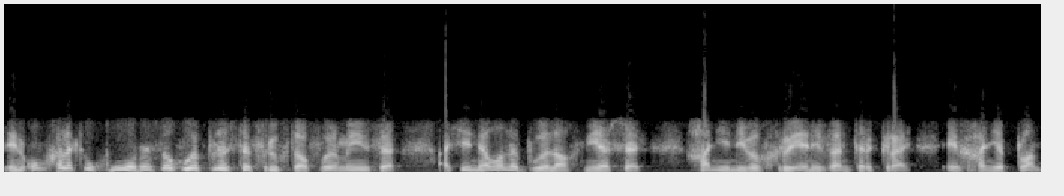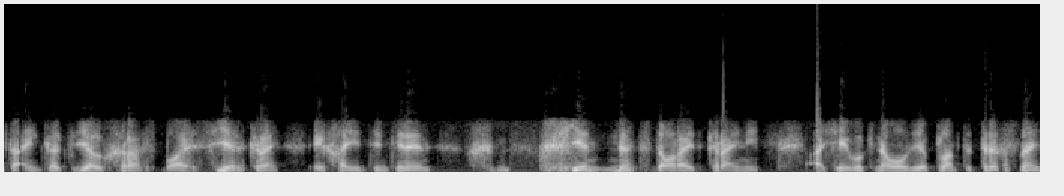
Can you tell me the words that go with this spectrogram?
en ongelukkig nee, dis nog hopeloos te vroeg daarvoor mense. As jy nou al 'n bolag neersit, gaan jy nuwe groei in die winter kry en gaan jou plante eintlik jou gras baie seer kry en gaan jy teen geen nut daaruit kry nie. As jy ook nou al jou plante terugsny,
